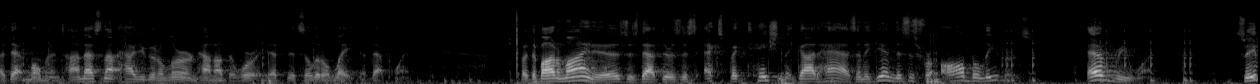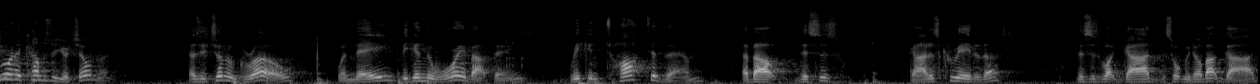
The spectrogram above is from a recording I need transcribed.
at that moment in time. That's not how you're going to learn how not to worry. That, it's a little late at that point. But the bottom line is, is that there's this expectation that God has. And again, this is for all believers, everyone. So even when it comes to your children, as your children grow, when they begin to worry about things, we can talk to them about this is God has created us. This is what God, this is what we know about God.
